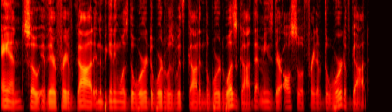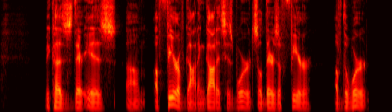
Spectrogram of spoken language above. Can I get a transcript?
And so, if they're afraid of God, in the beginning was the Word, the Word was with God, and the Word was God. That means they're also afraid of the Word of God because there is um, a fear of God, and God is His Word. So, there's a fear of the Word.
